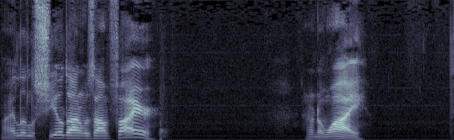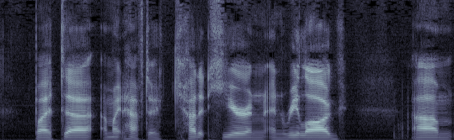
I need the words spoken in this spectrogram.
My little shield on was on fire. I don't know why. But uh, I might have to cut it here and, and relog um,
